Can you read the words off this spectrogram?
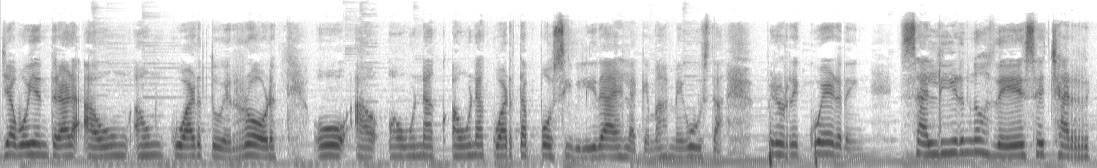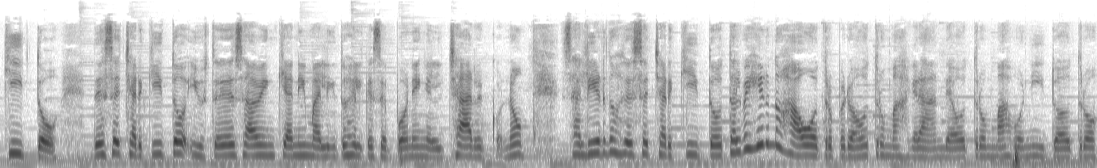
ya voy a entrar a un, a un cuarto error o a, una, a una cuarta posibilidad, es la que más me gusta. Pero recuerden, salirnos de ese charquito, de ese charquito y ustedes saben qué animalito es el que se pone en el charco, ¿no? Salirnos de ese charquito, tal vez irnos a otro, pero a otro más grande, a otro más bonito, a otro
